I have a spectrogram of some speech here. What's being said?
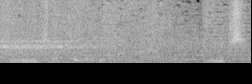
つ大きなパワーがある。大きい。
